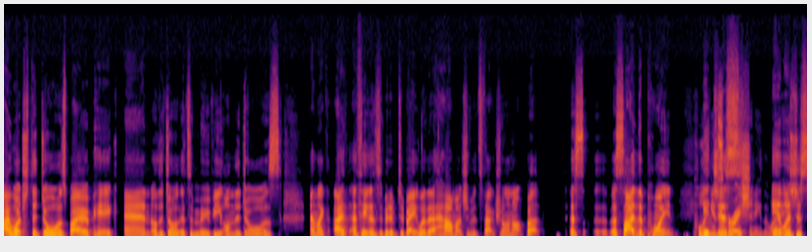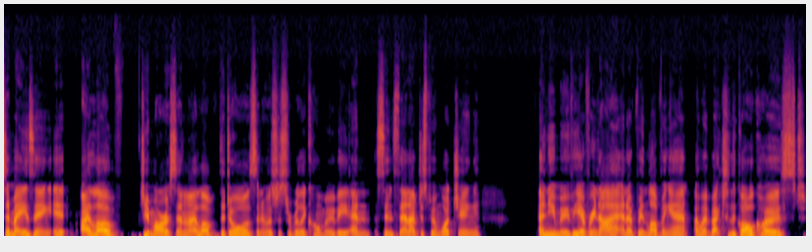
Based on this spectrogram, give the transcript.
I watched the Doors biopic and or the Doors. It's a movie on the Doors, and like I, I think there's a bit of debate whether how much of it's factual or not. But as, aside the point, Pulling it just- inspiration either way. it was just amazing. It I love Jim Morrison and I love The Doors, and it was just a really cool movie. And since then, I've just been watching a new movie every night, and I've been loving it. I went back to the Gold Coast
